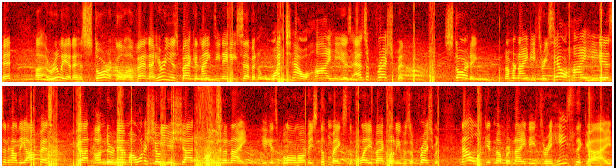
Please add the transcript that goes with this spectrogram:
Pitt. Uh, really at a historical event. Now here he is back in 1987. Watch how high he is as a freshman starting. Number 93. See how high he is and how the offense got under him. I want to show you a shot from tonight. He gets blown off. He still makes the play back when he was a freshman. Now look at number 93. He's the guy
